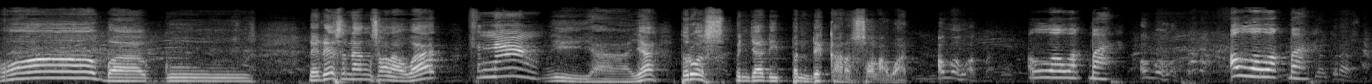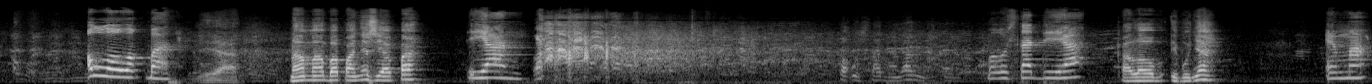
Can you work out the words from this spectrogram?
Oh, bagus. Dede senang sholawat? Senang. Iya ya. Terus menjadi pendekar sholawat. Allahu Akbar. Allahu Akbar. Allahu Akbar. Allahu Akbar. Allahu Akbar. Iya. Nama bapaknya siapa? Rian, Pak Ustadz Rian. Pak Ustad dia, Kalau ibunya? Emma,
